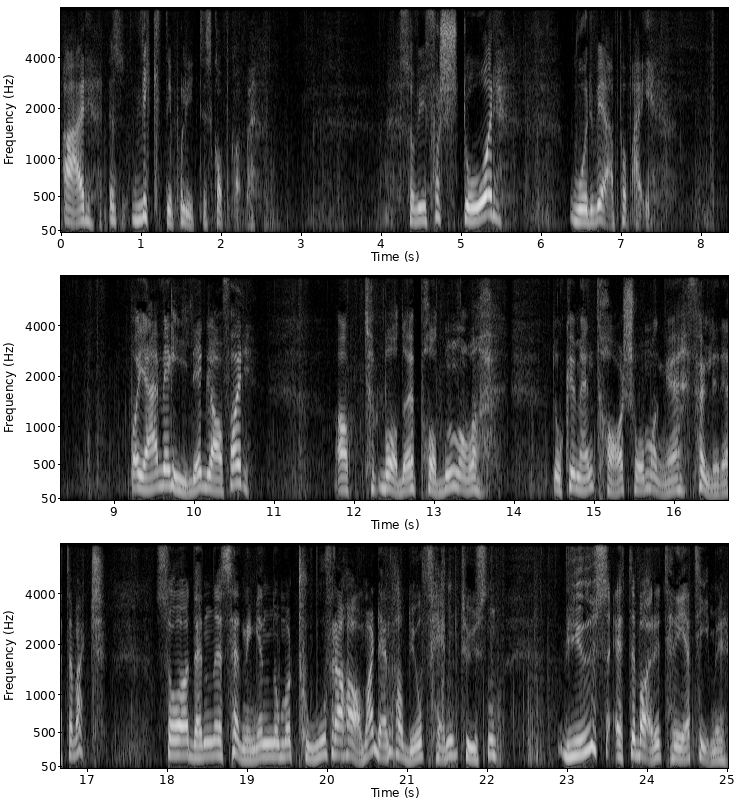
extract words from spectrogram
er en viktig politisk oppgave. Så vi forstår hvor vi er på vei. Og jeg er veldig glad for at både podden og dokument har så mange følgere etter hvert. Så den sendingen nummer to fra Hamar, den hadde jo 5000 views etter bare tre timer.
